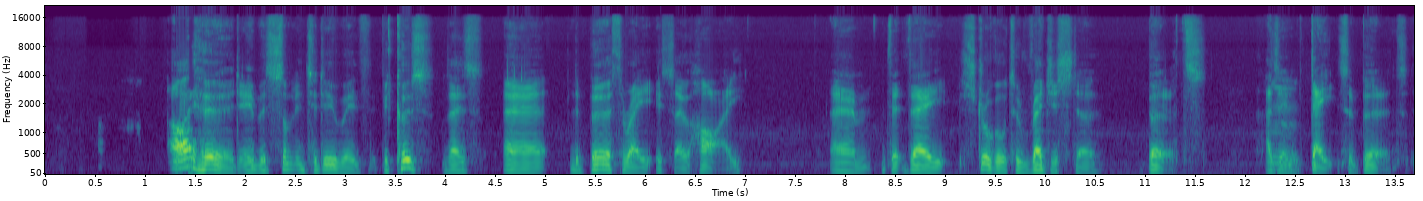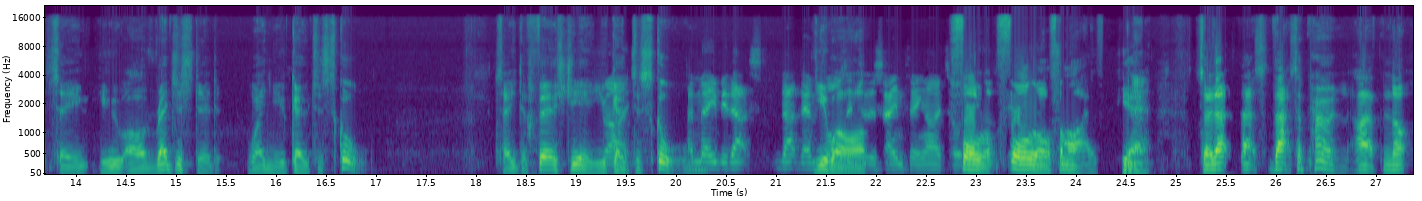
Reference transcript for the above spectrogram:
I heard it was something to do with because there's uh, the birth rate is so high um, that they struggle to register births, as mm. in hmm. dates of births. So you are registered when you go to school. So the first year you right. go to school, and maybe that's that then you falls are into the same thing I told four, you. four or five. Yeah. yeah. So that that's that's apparently I've not.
